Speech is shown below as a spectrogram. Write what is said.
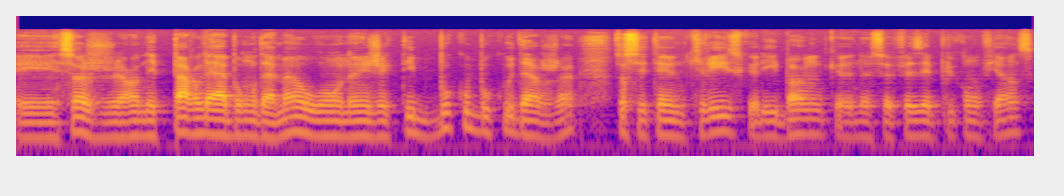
et ça, j'en ai parlé abondamment, où on a injecté beaucoup, beaucoup d'argent. Ça, c'était une crise que les banques ne se faisaient plus confiance.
